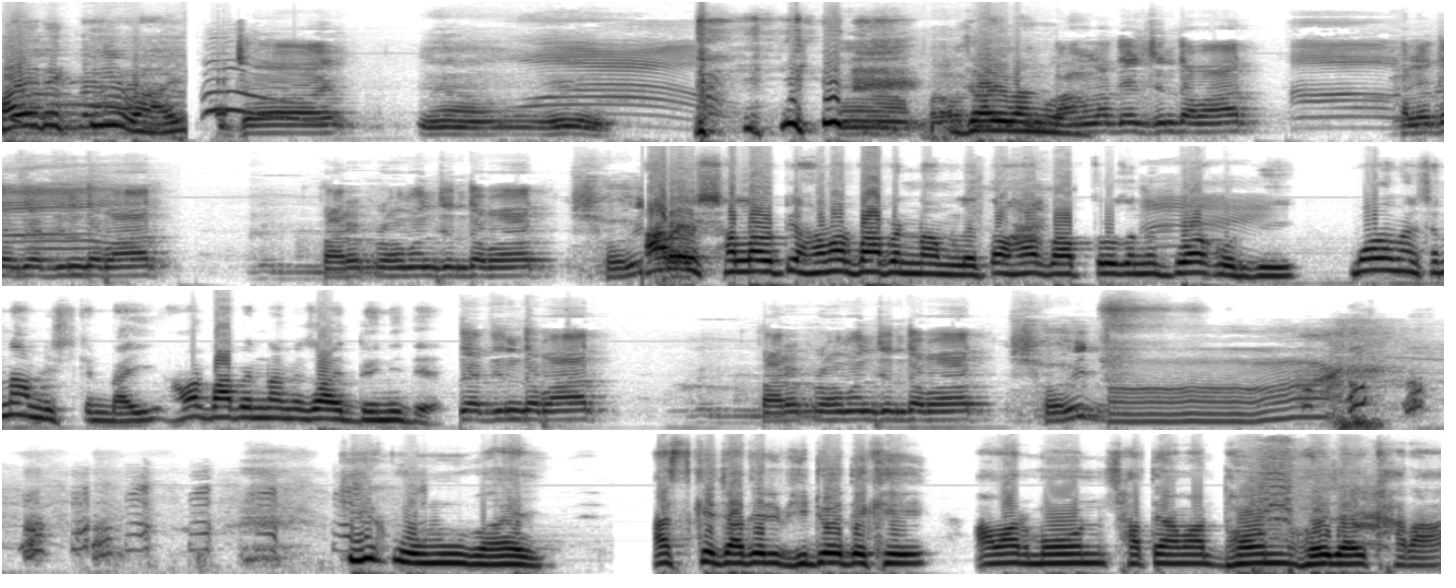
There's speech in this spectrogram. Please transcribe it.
ভাই এটা কি ভাই? জয় জয় বাংলা। বাংলাদেশ জিন্দাবাদ খালেদা জিয়া জিন্দাবাদ তারেক রহমান জিন্দাবাদ শহীদ আরে শালা ওটি আমার বাপের নাম লে তো আমার বাপ তোর জন্য দোয়া করবি। বড় মানুষের নাম লিস কেন ভাই? আমার বাপের নামে জয় ধ্বনি দে জিন্দাবাদ তারেক রহমান জিন্দাবাদ শহীদ কি কমু ভাই? আজকে যাদের ভিডিও দেখে আমার মন সাথে আমার ধন হয়ে যায় খাড়া।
